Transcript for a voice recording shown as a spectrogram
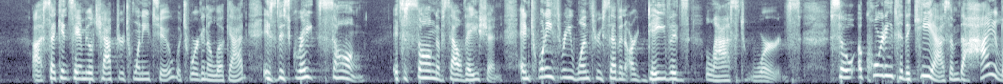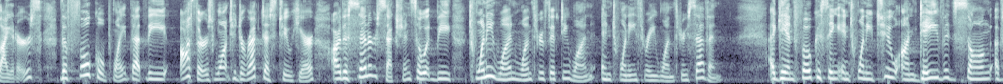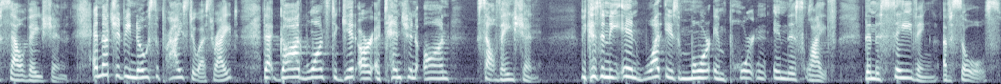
Uh, 2 Samuel chapter 22, which we're going to look at, is this great song It's a song of salvation. And 23, 1 through 7 are David's last words. So, according to the chiasm, the highlighters, the focal point that the authors want to direct us to here are the center section. So, it'd be 21, 1 through 51, and 23, 1 through 7. Again, focusing in 22 on David's song of salvation. And that should be no surprise to us, right? That God wants to get our attention on salvation. Because in the end, what is more important in this life than the saving of souls?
